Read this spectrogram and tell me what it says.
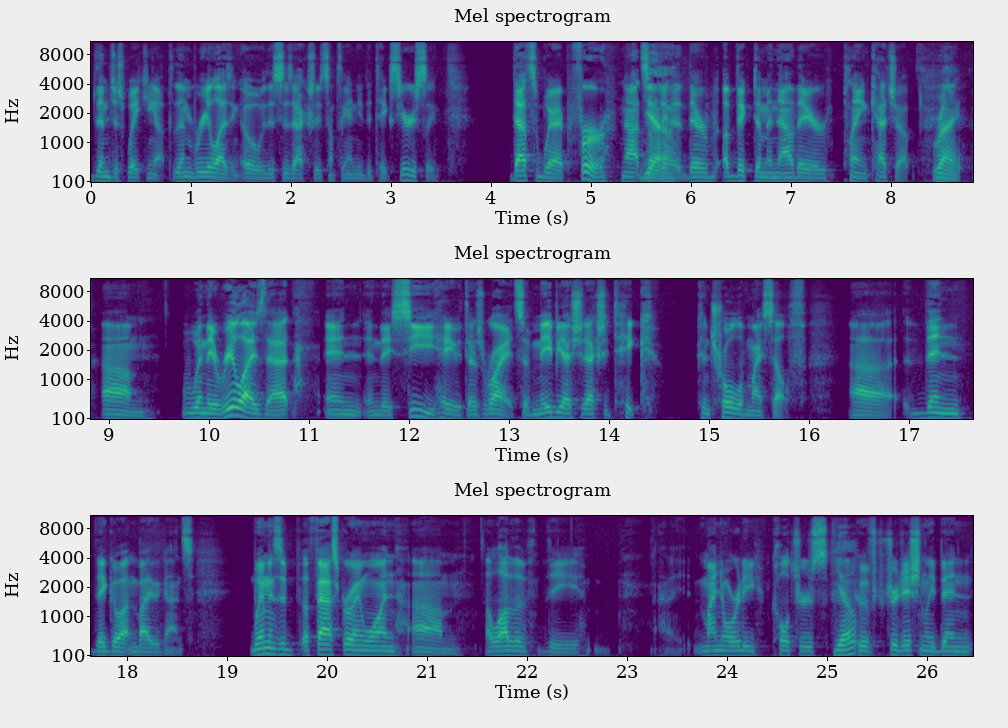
them just waking up, them realizing, oh, this is actually something I need to take seriously. That's the way I prefer, not something Yeah. that they're a victim and now they're playing catch up right. um, when they realize that and and they see, hey, there's riots, so maybe I should actually take control of myself. Uh, then they go out and buy the guns. Women's a, a fast growing one. Um, a lot of the, minority cultures Yep. who have traditionally been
